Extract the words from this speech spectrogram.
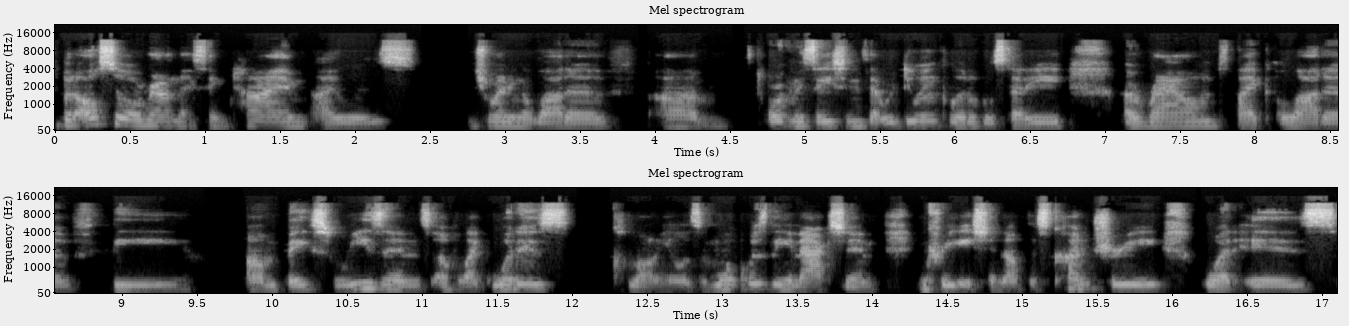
but also around that same time, I was joining a lot of um, organizations that were doing political study around like a lot of the um, base reasons of like what is colonialism? What was the inaction and creation of this country? What is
